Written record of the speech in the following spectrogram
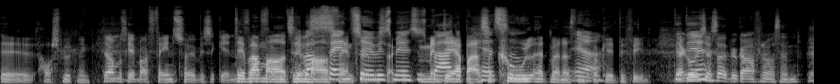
øh, afslutning. Det var måske bare fanservice igen. Det var meget, det til var meget fanservice, men jeg synes men bare, det er det bare så passede. cool, at man er sådan, Ja. okay, det er fint. Jeg kan det. huske, jeg sad i biografen og var sådan, nu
